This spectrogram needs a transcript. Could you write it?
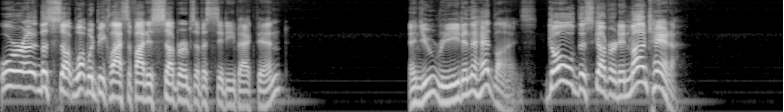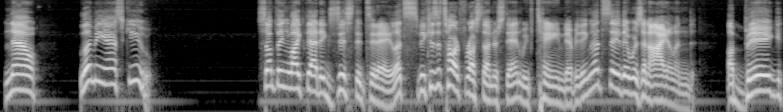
or uh, the what would be classified as suburbs of a city back then. And you read in the headlines gold discovered in Montana. Now, let me ask you something like that existed today, let's because it's hard for us to understand. We've tamed everything. Let's say there was an island, a big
